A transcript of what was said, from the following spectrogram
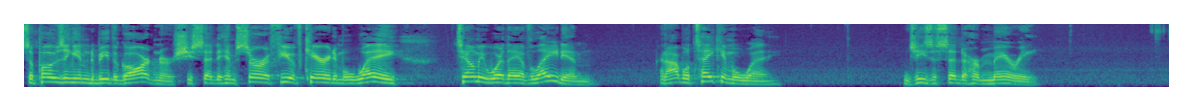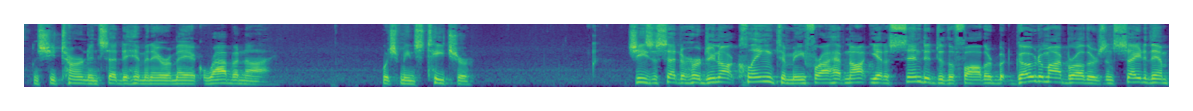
Supposing him to be the gardener, she said to him, Sir, if you have carried him away, tell me where they have laid him, and I will take him away. And Jesus said to her, Mary. And she turned and said to him in Aramaic, Rabboni, which means teacher. Jesus said to her, Do not cling to me, for I have not yet ascended to the Father, but go to my brothers and say to them,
